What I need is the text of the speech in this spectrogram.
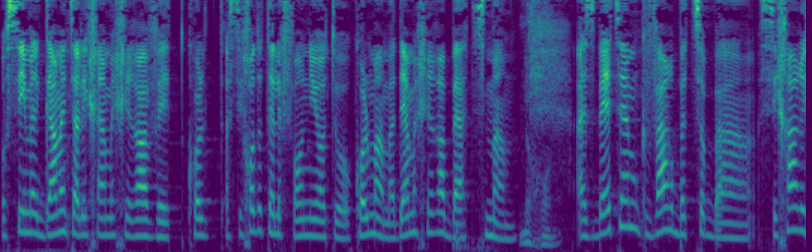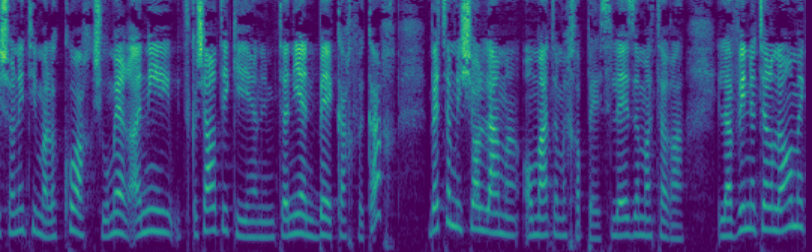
עושים גם את תהליכי המכירה ואת כל השיחות הטלפוניות או כל מעמדי המכירה בעצמם. נכון. אז בעצם כבר בצ... בשיחה הראשונית עם הלקוח, כשהוא אומר, אני התקשרתי כי אני מתעניין בכך וכך, בעצם לשאול למה, או מה אתה מחפש, לאיזה מטרה. להבין יותר לעומק,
